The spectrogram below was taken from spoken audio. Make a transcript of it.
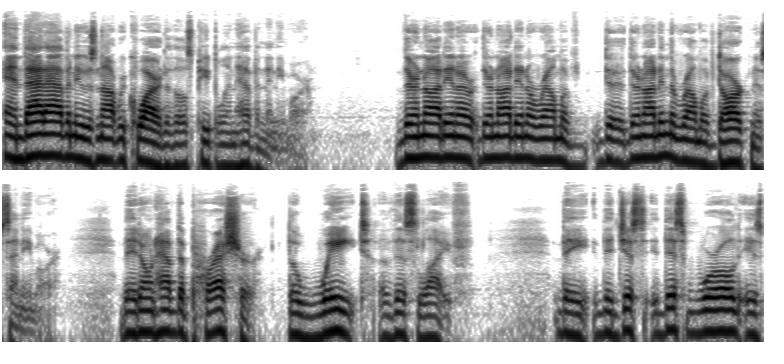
And that avenue is not required of those people in heaven anymore. They're not in a they're not in a realm of they're, they're not in the realm of darkness anymore they don't have the pressure, the weight of this life. They, they just, this world is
